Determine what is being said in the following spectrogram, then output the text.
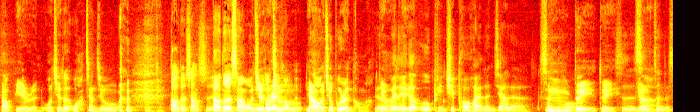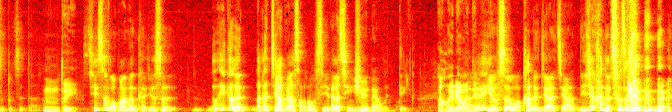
到别人，我觉得哇，这样就 道德上是道德上我觉得认同的就要，我就不认同了。对为了一个物品去破坏人家的生活，嗯，，对对，是是真的是不值得。嗯，对，其实我蛮认可，就是如果一个人那个家比较少东西，那个情绪会比较稳定。啊，会比较稳定。啊因为有时候我看人家的家，你就看得出这个人的，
